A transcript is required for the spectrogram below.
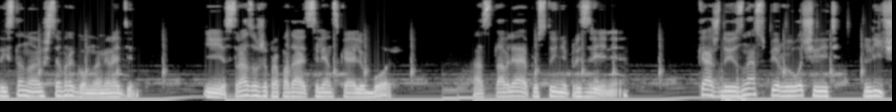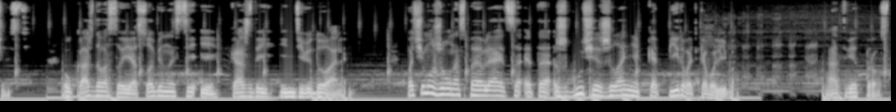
ты становишься врагом номер один. И сразу же пропадает вселенская любовь, оставляя пустыню презрения. Каждый из нас в первую очередь личность. У каждого свои особенности и каждый индивидуален. Почему же у нас появляется это жгучее желание копировать кого-либо? Ответ прост.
